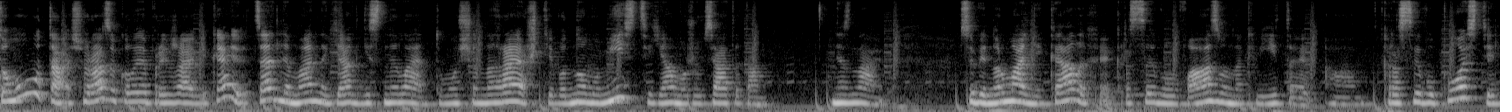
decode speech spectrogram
Тому так, щоразу, коли я приїжджаю в Ікею, це для мене як Діснейленд, тому що нарешті в одному місці я можу взяти там, не знаю, собі нормальні келихи, красиву вазу на квіти, красиву постіль,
